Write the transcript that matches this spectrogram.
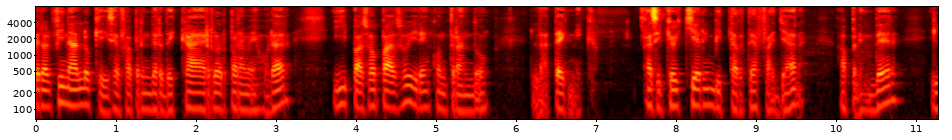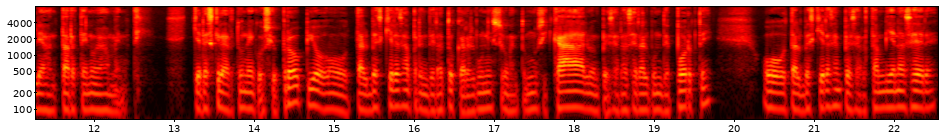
Pero al final lo que hice fue aprender de cada error para mejorar y paso a paso ir encontrando la técnica. Así que hoy quiero invitarte a fallar, aprender y levantarte nuevamente. ¿Quieres crear tu negocio propio o tal vez quieres aprender a tocar algún instrumento musical o empezar a hacer algún deporte? O tal vez quieras empezar también a hacer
